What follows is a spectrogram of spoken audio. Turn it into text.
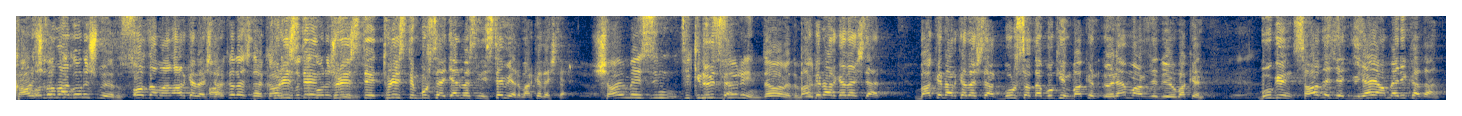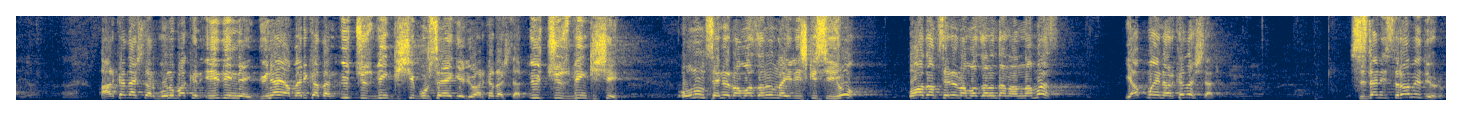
Karşılıklı konuşmuyoruz. O zaman arkadaşlar Arkadaşlar, karşılıklı turistin, konuşmuyoruz. turistin, turistin Bursa'ya gelmesini istemiyorum arkadaşlar. Şahin Bey sizin fikrinizi Lütfen. söyleyin. Devam edin. Bakın buyurun. arkadaşlar, bakın arkadaşlar Bursa'da bugün bakın önem arz ediyor bakın. Bugün sadece Güney Amerika'dan Arkadaşlar bunu bakın iyi dinleyin. Güney Amerika'dan 300 bin kişi Bursa'ya geliyor arkadaşlar. 300 bin kişi. Onun senin Ramazan'ınla ilişkisi yok. O adam senin Ramazan'ından anlamaz. Yapmayın arkadaşlar. Sizden istirham ediyorum.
